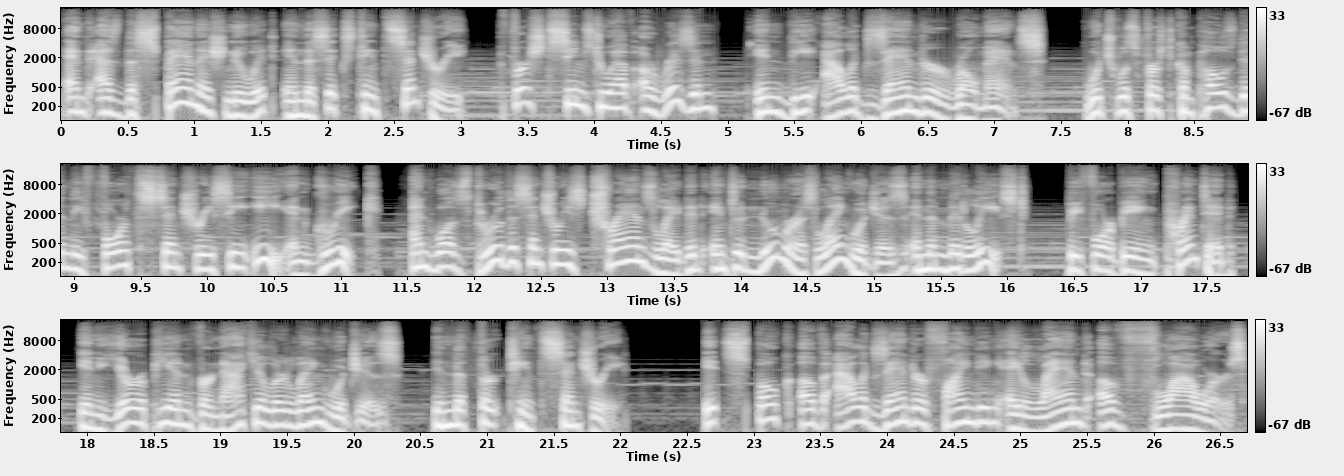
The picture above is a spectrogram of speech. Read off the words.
and as the Spanish knew it in the 16th century, first seems to have arisen in the Alexander Romance, which was first composed in the 4th century CE in Greek and was through the centuries translated into numerous languages in the Middle East before being printed in European vernacular languages in the 13th century. It spoke of Alexander finding a land of flowers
